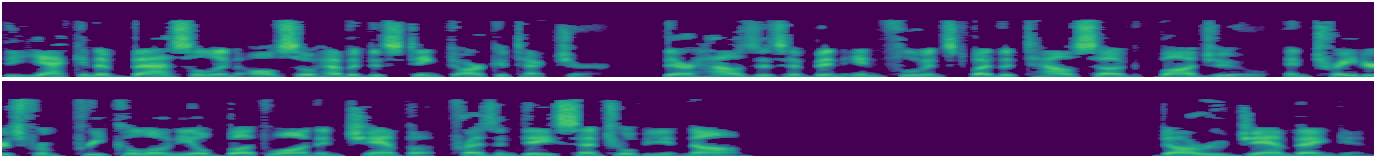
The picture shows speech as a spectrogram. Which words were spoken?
The Yakan of Basilan also have a distinct architecture. Their houses have been influenced by the Tausug, Bajau, and traders from pre-colonial Butuan and Champa, present-day central Vietnam. Daru Jambangan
